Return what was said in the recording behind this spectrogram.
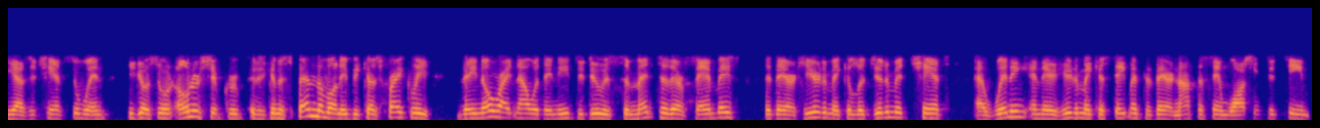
He has a chance to win. He goes to an ownership group that is going to spend the money because, frankly, they know right now what they need to do is cement to their fan base that they are here to make a legitimate chance at winning, and they're here to make a statement that they are not the same Washington team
